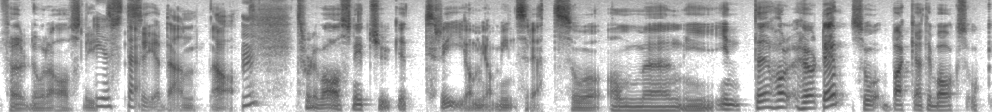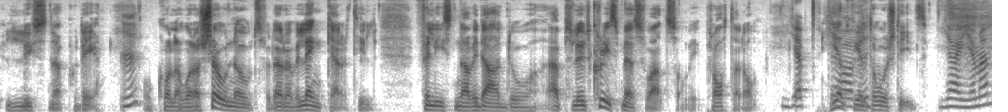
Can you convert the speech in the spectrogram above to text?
för några avsnitt. Mm. sedan. Ja. Jag tror det var avsnitt 23 om jag minns rätt. Så om eh, ni inte har hört det så backa tillbaks och lyssna på det. Mm. Och kolla våra show notes för där har vi länkar till Feliz Navidad och Absolute Christmas och allt som vi pratade om. Det Helt fel vi. årstid. Jajamän.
